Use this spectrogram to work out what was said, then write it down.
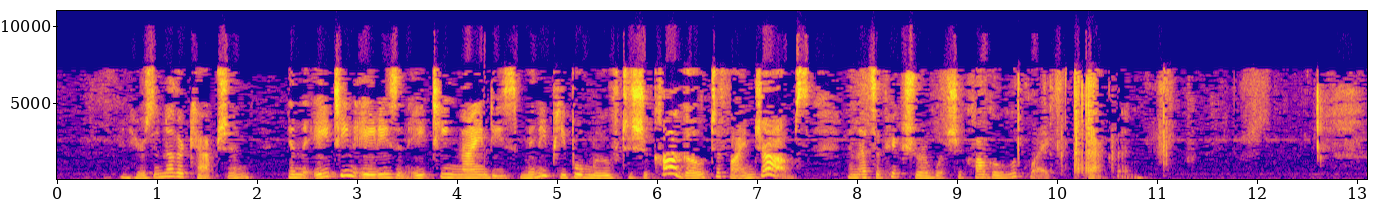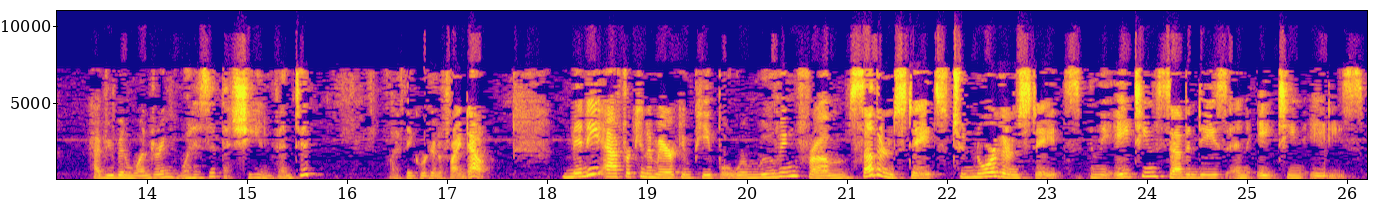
And here's another caption. In the 1880s and 1890s, many people moved to Chicago to find jobs. And that's a picture of what Chicago looked like back then. Have you been wondering, what is it that she invented? I think we're going to find out. Many African American people were moving from southern states to northern states in the 1870s and 1880s.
